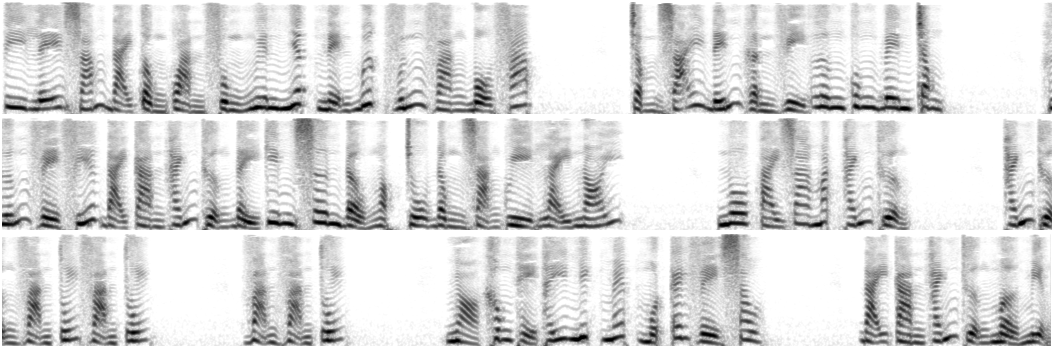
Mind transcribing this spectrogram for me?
Ti lễ giám đại tổng quản phùng nguyên nhất nện bước vững vàng bộ pháp. chậm rãi đến gần vị ương cung bên trong. Hướng về phía đại càn thánh thượng đẩy kim sơn đầu ngọc trụ đồng dạng quỳ lại nói. Nô tài ra mắt thánh thượng. Thánh thượng vạn tuế vạn tuế. Vạn vạn tuế. Nhỏ không thể thấy nhích mép một cách về sau. Đại càn thánh thượng mở miệng.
